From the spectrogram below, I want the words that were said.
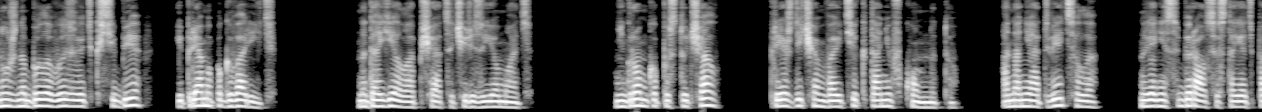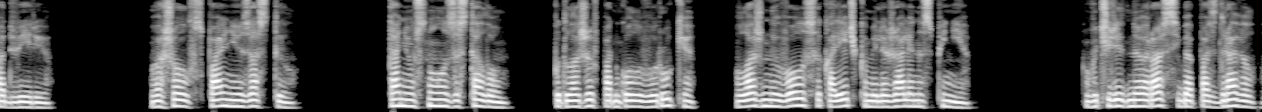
Нужно было вызвать к себе и прямо поговорить. Надоело общаться через ее мать. Негромко постучал, прежде чем войти к Тане в комнату. Она не ответила, но я не собирался стоять под дверью. Вошел в спальню и застыл. Таня уснула за столом, подложив под голову руки, влажные волосы колечками лежали на спине. В очередной раз себя поздравил,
